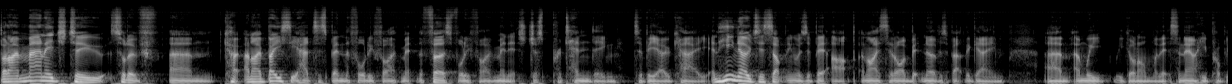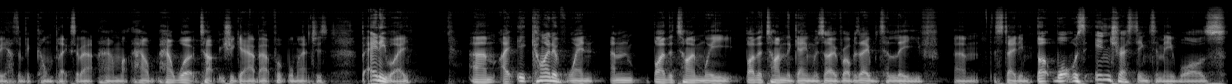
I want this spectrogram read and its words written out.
But I managed to sort of, um, co- and I basically had to spend the forty-five minutes, the first forty-five minutes, just pretending to be okay. And he noticed something was a bit up, and I said, oh, "I'm a bit nervous about the game," um, and we we got on with it. So now he probably has a big complex about how how how worked up you should get about football matches. But anyway, um, I, it kind of went, and by the time we, by the time the game was over, I was able to leave um, the stadium. But what was interesting to me was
